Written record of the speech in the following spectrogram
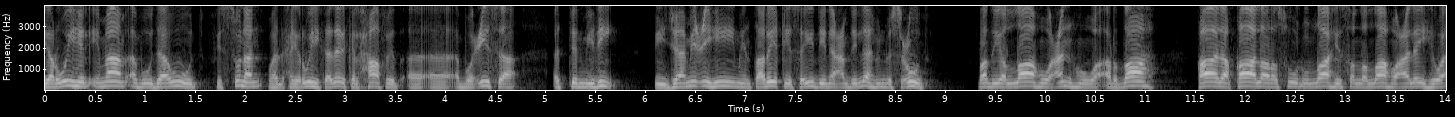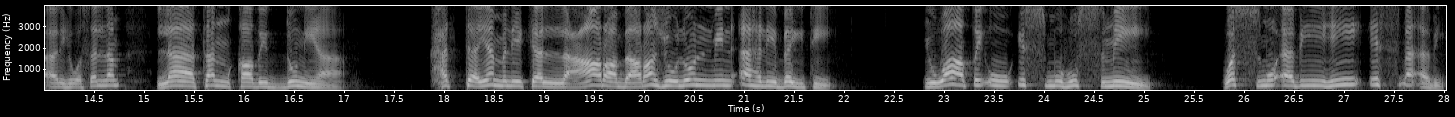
يرويه الإمام أبو داود في السنن وهذا يرويه كذلك الحافظ أبو عيسى الترمذي في جامعه من طريق سيدنا عبد الله بن مسعود رضي الله عنه وأرضاه. قال قال رسول الله صلى الله عليه وآله وسلم لا تنقضي الدنيا. حتى يملك العرب رجل من أهل بيتي يواطئ اسمه اسمي واسم أبيه اسم أبي.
